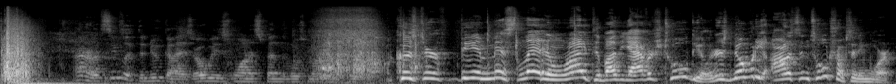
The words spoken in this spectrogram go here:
I don't know. It seems like the new guys always want to spend the most money. Because they're being misled and lied to by the average tool dealer. There's nobody honest in tool trucks anymore.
